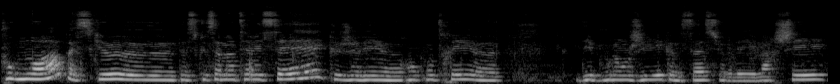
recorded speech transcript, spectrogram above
pour moi parce que, euh, parce que ça m'intéressait, que j'avais rencontré des boulangers comme ça sur les marchés.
